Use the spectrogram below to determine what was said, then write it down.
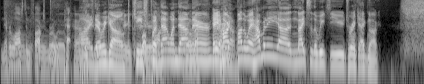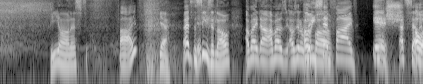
Never lost in Foxborough In with Pat. Pat- All right, there we go. Patriots. Keith's putting that one down there. Hey, There Hart, by the way, how many uh, nights of the week do you drink eggnog? Be honest. Five. Yeah. That's the season, though. I might. Uh, I, might I was, I was going to Oh, rip he uh, said five ish. That's seven. Oh,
